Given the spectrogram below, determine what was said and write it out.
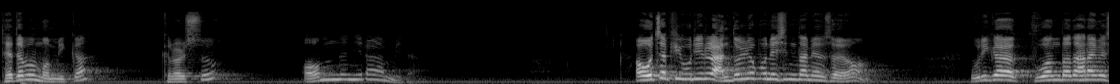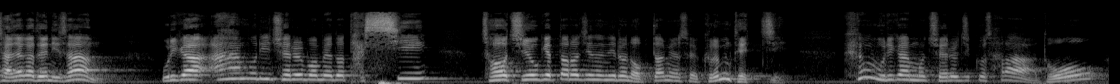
대답은 뭡니까? 그럴 수 없느니라 합니다. 아, 어차피 우리를 안 돌려보내신다면서요. 우리가 구원받아 하나님의 자녀가 된 이상 우리가 아무리 죄를 범해도 다시 저 지옥에 떨어지는 일은 없다면서요. 그러면 됐지. 그럼 우리가 뭐 죄를 짓고 살아도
